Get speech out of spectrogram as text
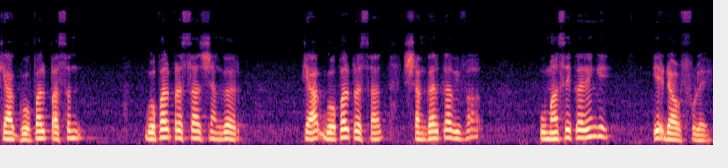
क्या गोपाल पसंद, गोपाल प्रसाद शंकर, क्या गोपाल प्रसाद शंकर का विवाह उमा से करेंगे? ये डाउटफुल है।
